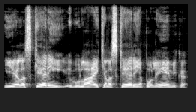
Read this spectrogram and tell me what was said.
e elas querem o like, elas querem a polêmica.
